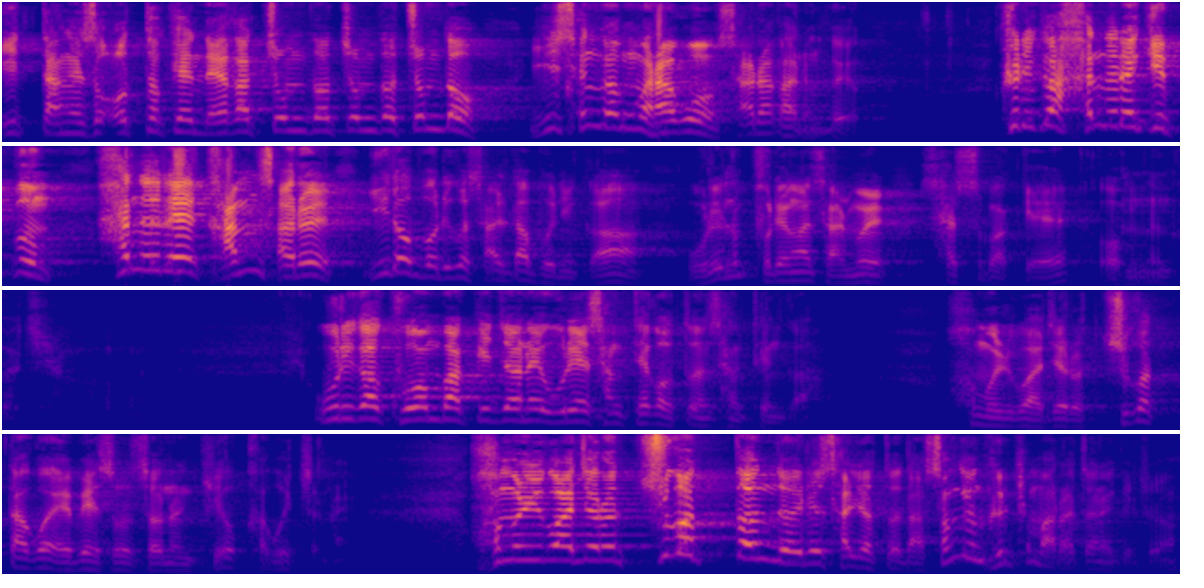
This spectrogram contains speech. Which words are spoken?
이 땅에서 어떻게 내가 좀 더 좀 더 좀 더 이 생각만 하고 살아가는 거예요. 그러니까 하늘의 기쁨, 하늘의 감사를 잃어버리고 살다 보니까 우리는 불행한 삶을 살 수밖에 없는 거죠. 우리가 구원받기 전에 우리의 상태가 어떤 상태인가? 허물과 죄로 죽었다고 에베소서는 기억하고 있잖아요. 허물과 죄로 죽었던 너희를 살렸도다. 성경 그렇게 말하잖아요. 그죠?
